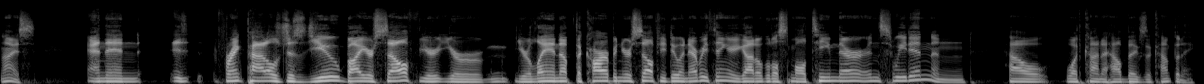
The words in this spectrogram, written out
Nice. And then is Frank paddles just you by yourself? You're you're you're laying up the carbon yourself. You're doing everything, or you got a little small team there in Sweden? And how what kind of how big's the company?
